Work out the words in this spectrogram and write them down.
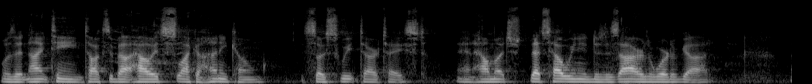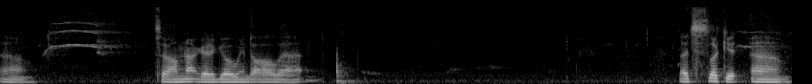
was it 19, talks about how it's like a honeycomb. It's so sweet to our taste. And how much, that's how we need to desire the Word of God. Um, so I'm not going to go into all that. Let's look at. Um,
